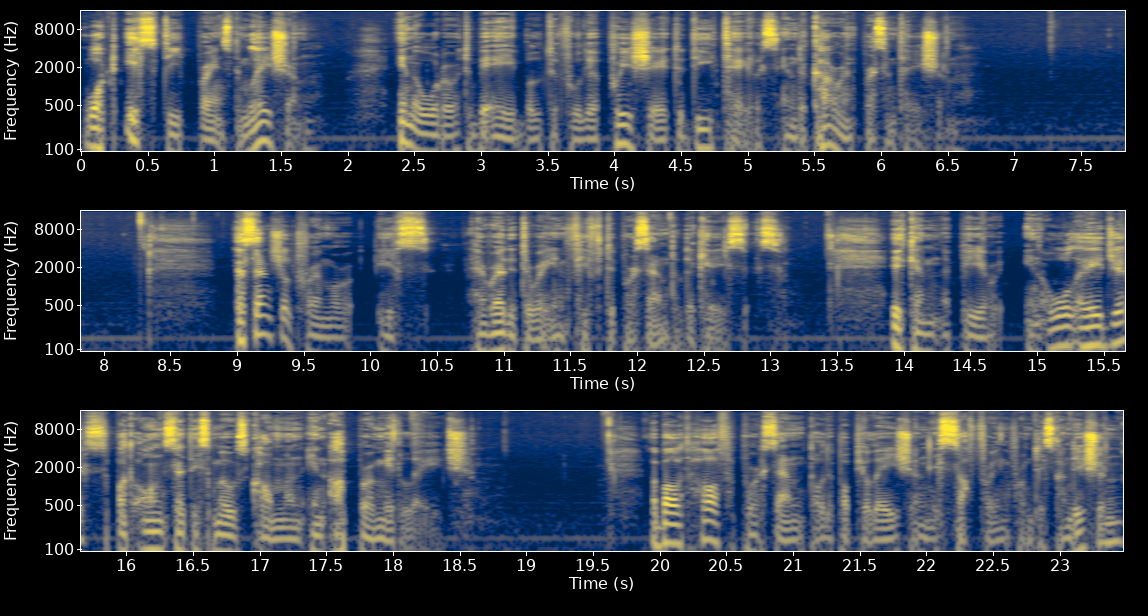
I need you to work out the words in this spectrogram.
What is Deep Brain Stimulation? In order to be able to fully appreciate the details in the current presentation. Essential tremor is hereditary in 50% of the cases. It can appear in all ages, but onset is most common in upper middle age. About half a percent of the population is suffering from this condition,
